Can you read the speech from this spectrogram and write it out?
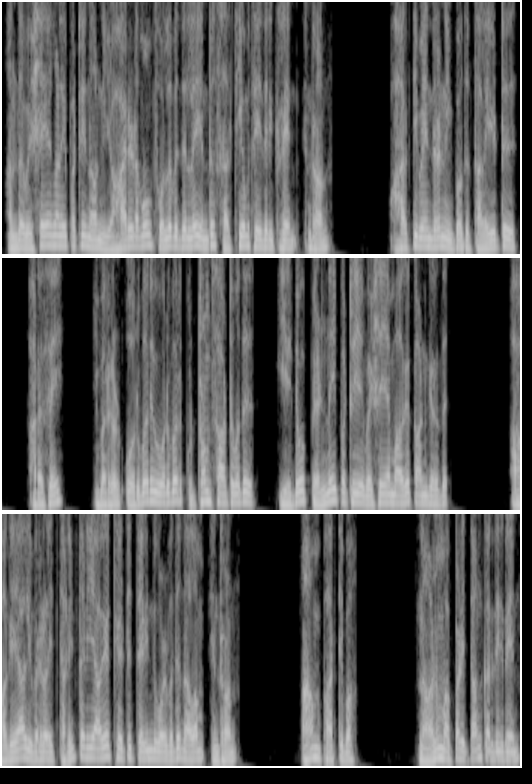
அந்த விஷயங்களைப் பற்றி நான் யாரிடமும் சொல்லுவதில்லை என்று சத்தியம் செய்திருக்கிறேன் என்றான். பார்த்திவேந்திரன் இப்போது தலையிட்டு அரசே இவர்கள் ஒருவரை ஒருவர் குற்றம் சாட்டுவது ஏதோ பெண்ணை பற்றிய விஷயமாக காண்கிறது. ஆகையால் இவர்களை தனித்தனியாக கேட்டு தெரிந்து கொள்வது நலம் என்றான். ஆம் பார்த்திபா நானும் அப்படித்தான் கருதுகிறேன்.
